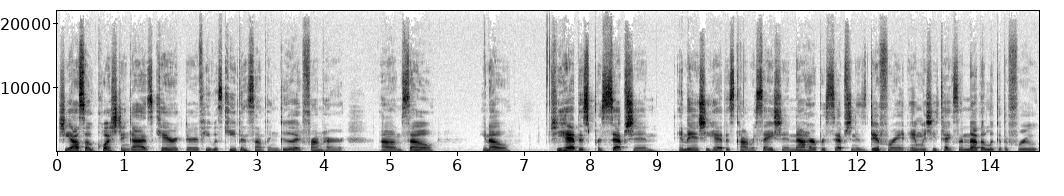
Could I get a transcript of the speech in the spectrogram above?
she also questioned God's character if he was keeping something good from her. Um, so, you know, she had this perception and then she had this conversation. Now her perception is different. And when she takes another look at the fruit,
